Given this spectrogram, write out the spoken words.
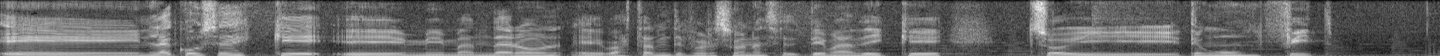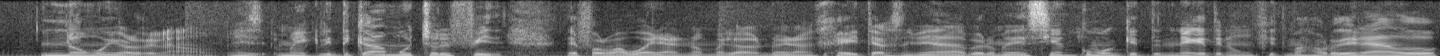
Eh, la cosa es que me mandaron bastantes personas el tema de que soy tengo un feed no muy ordenado. Me criticaban mucho el feed de forma buena, no, me lo, no eran haters ni nada, pero me decían como que tendría que tener un feed más ordenado,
